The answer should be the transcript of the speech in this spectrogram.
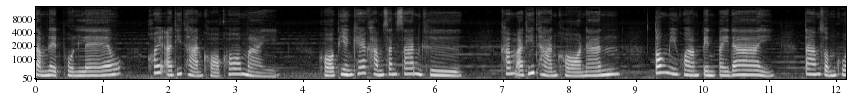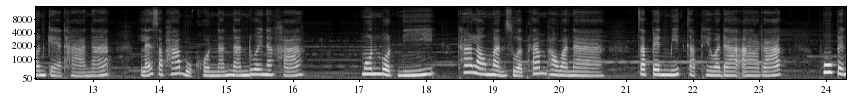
สำเร็จผลแล้ว ค่อยอธิษฐานขอข้อใหม่ ขอเพียงแค่คำสั้นๆ คือคำอธิษฐานขอนั้น ต้องมีความเป็นไปได้ ตามสมควรแก่ฐานะ และสภาพบุคคลนั้นๆด้วยนะคะ มนบทนี้ ถ้าเราหมั่นสวดพร่ำภาวนา จะเป็นมิตรกับเทวดาอารักษ์ ผู้เป็น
